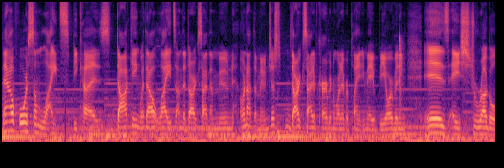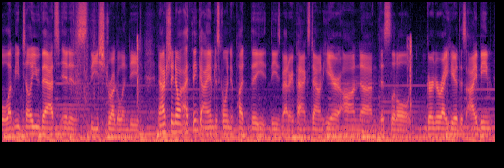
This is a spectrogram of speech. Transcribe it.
Now for some lights, because docking without lights on the dark side of the moon, or not the moon, just dark side of Kerbin whatever planet you may be orbiting, is a struggle. Let me tell you that it is the struggle indeed. Now actually, no, I think I am just going to put the these battery packs down here on um, this little girder right here, this I-beam,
